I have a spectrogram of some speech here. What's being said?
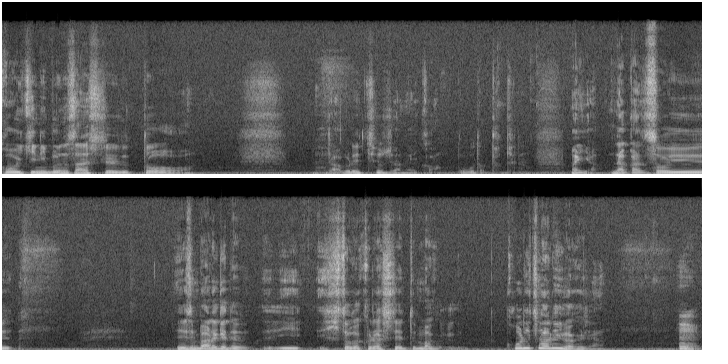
広域に分散してると WHO じゃねえか。どこだったっけな。まあいいや。なんかそういう要するにばらけてい人が暮らしてってまあ効率悪いわけじゃん。うん。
